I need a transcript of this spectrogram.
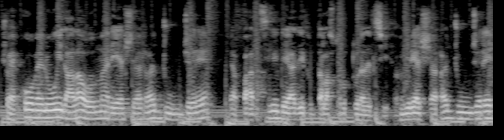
cioè come lui dalla home riesce a raggiungere e a farsi l'idea di tutta la struttura del sito, quindi riesce a raggiungere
